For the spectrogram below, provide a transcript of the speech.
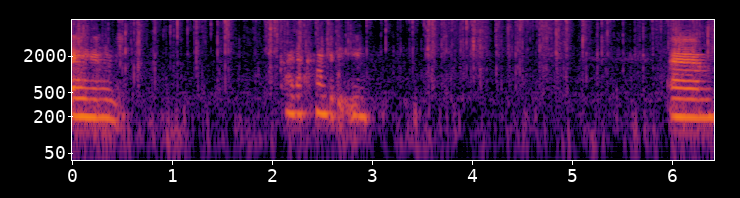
And God, I can't get it in. Um,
